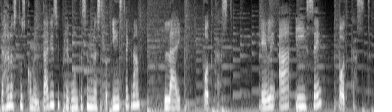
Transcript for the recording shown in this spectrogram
Déjanos tus comentarios y preguntas en nuestro Instagram, like podcast. L-A-I-C podcast.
